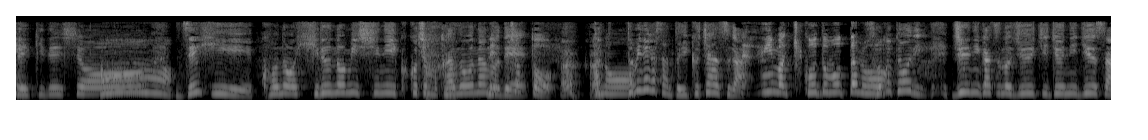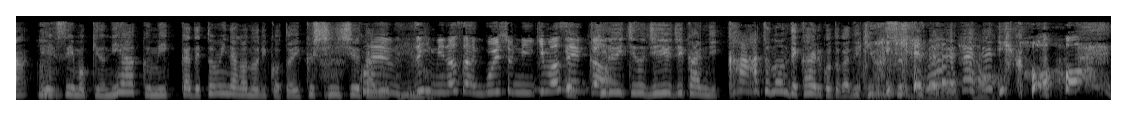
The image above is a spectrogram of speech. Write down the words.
素い敵でしょあう。ぜひ、この昼飲みしに行くことも可能なので、ねちょっとあの富永さんと行くチャンスが、今聞こうと思ったのその通り、12月の11、12、13、えー水木の2泊3日で富永のり子と行く新州これ旅。ぜひ皆さんご一緒に行きませんか？昼一の自由時間にカーッと飲んで帰ることができます。行こ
